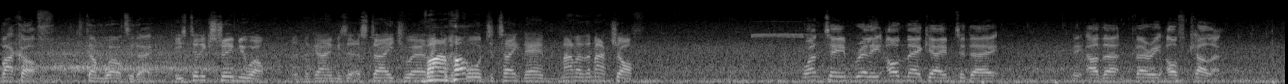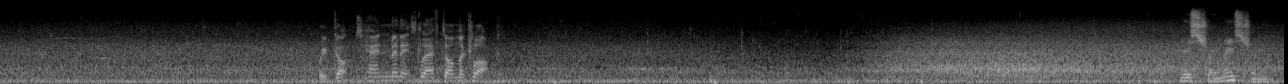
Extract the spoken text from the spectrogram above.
back off. He's done well today. He's done extremely well, and the game is at a stage where Van they can Gaal. afford to take their man of the match off. One team really on their game today, the other very off colour. We've got 10 minutes left on the clock. Nice try, nice try.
